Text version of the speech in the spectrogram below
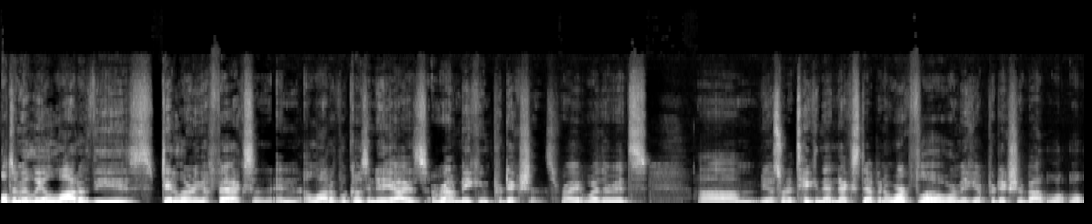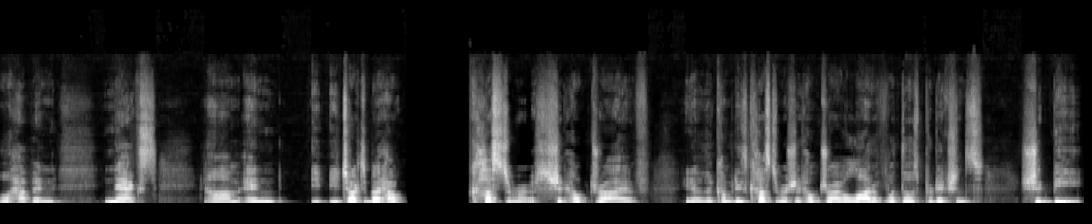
ultimately a lot of these data learning effects and, and a lot of what goes into AI is around making predictions, right? Whether it's um, you know, sort of taking that next step in a workflow or making a prediction about what, what will happen next. Um, and you, you, talked about how customers should help drive, you know, the company's customers should help drive a lot of what those predictions should be.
